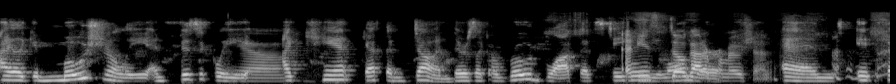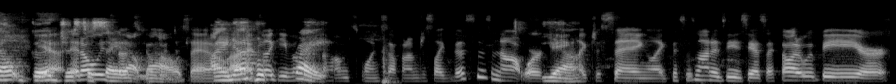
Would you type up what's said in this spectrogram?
I like emotionally and physically, yeah. I can't get them done. There's like a roadblock that's taking and you still longer, got a promotion, and it felt good yeah, just to say it out loud. It out I know. I feel like even right. with the homeschooling stuff, and I'm just like, this is not working. Yeah. Like just saying like this is not as easy as I thought it would be, or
